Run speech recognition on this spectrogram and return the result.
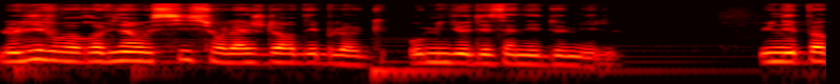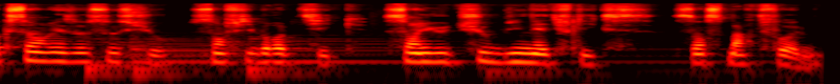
le livre revient aussi sur l'âge d'or des blogs, au milieu des années 2000. Une époque sans réseaux sociaux, sans fibre optique, sans YouTube ni Netflix, sans smartphone,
